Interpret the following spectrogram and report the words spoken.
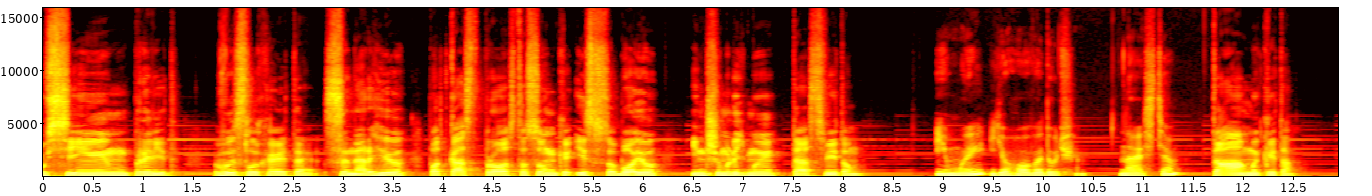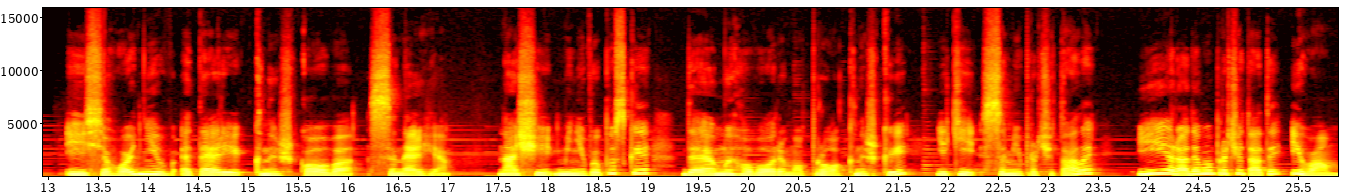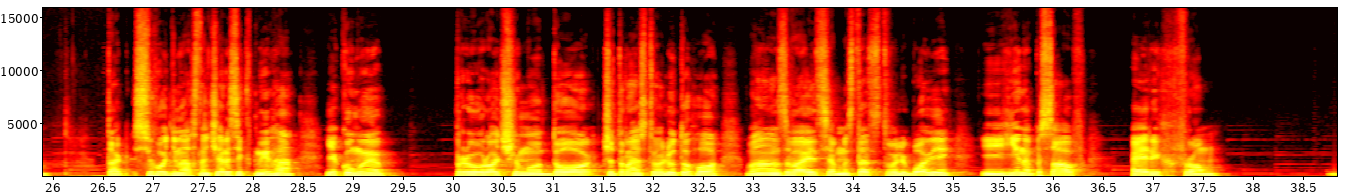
Усім привіт! Ви слухаєте Синергію, подкаст про стосунки із собою, іншими людьми та світом. І ми його ведучі Настя та Микита. І сьогодні в етері книжкова синергія. Наші міні-випуски, де ми говоримо про книжки, які самі прочитали, і радимо прочитати і вам. Так, сьогодні у нас на черзі книга, яку ми приурочимо до 14 лютого. Вона називається Мистецтво любові, і її написав Еріх Фром.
